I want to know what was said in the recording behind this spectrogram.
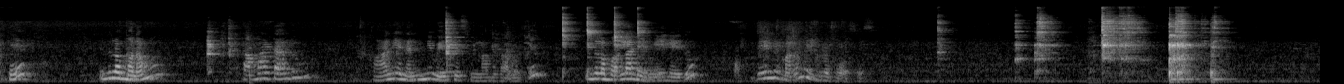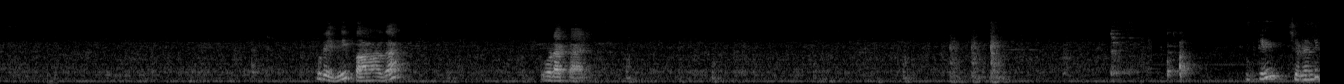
ఓకే ఇందులో మనం టమాటాలు ఆనియన్ అన్నీ వేసేస్తున్నాం కాబట్టి ఇందులో మరలా నేను వేయలేదు. దీన్ని మనం ఇందులో పోసేస్తాం. ఇప్పుడు ఇది బాగా ఉడకాలి. ఓకే చూడండి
